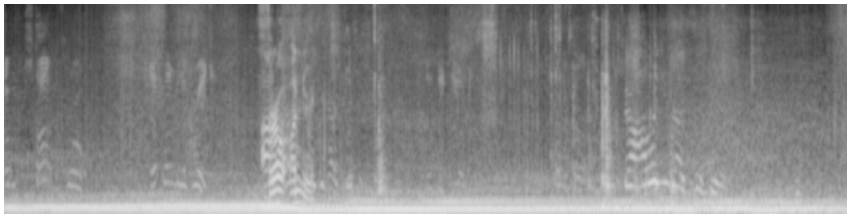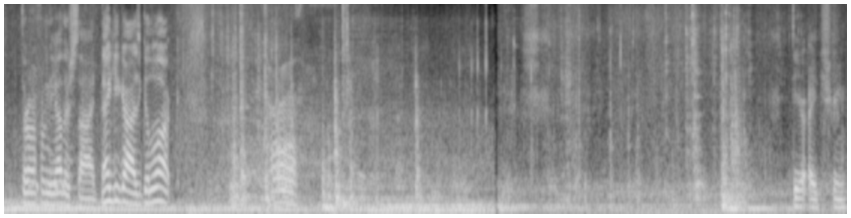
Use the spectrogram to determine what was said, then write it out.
I would stop and throw just under the bridge. Throw Uh, under. No big deal. Yeah, I'll let you guys sit here. Throw it from the other side. Thank you guys. Good luck. Oh. Dear ice cream.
